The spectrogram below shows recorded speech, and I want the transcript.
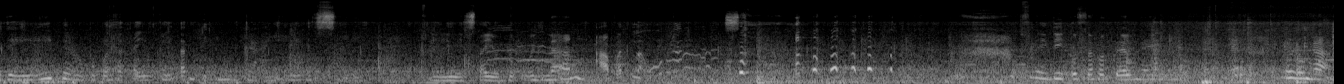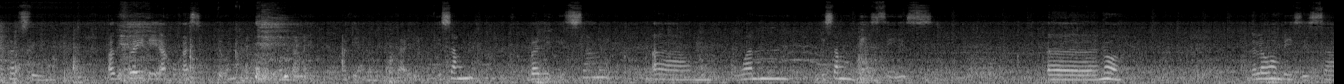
today, pero pupunta tayo kay Tante Inday kasi lilinis tayo doon ng apat na oras. Friday ko sa hotel ngayon. Pero nga kasi, pag Friday ako kasi doon, pupunta kay Ate Inday. Isang, bali isang, um, one, isang business. Uh, no, dalawang beses sa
